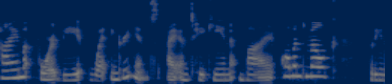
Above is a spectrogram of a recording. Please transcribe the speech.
Time for the wet ingredients. I am taking my almond milk, putting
